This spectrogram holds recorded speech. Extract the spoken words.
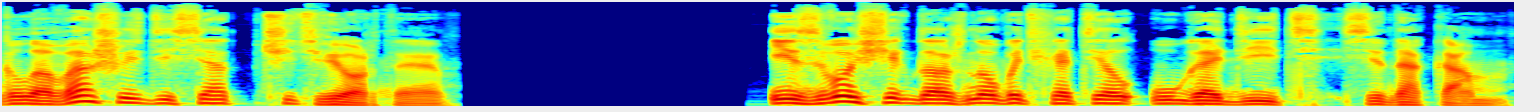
Глава 64 Извозчик, должно быть, хотел угодить седокам,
